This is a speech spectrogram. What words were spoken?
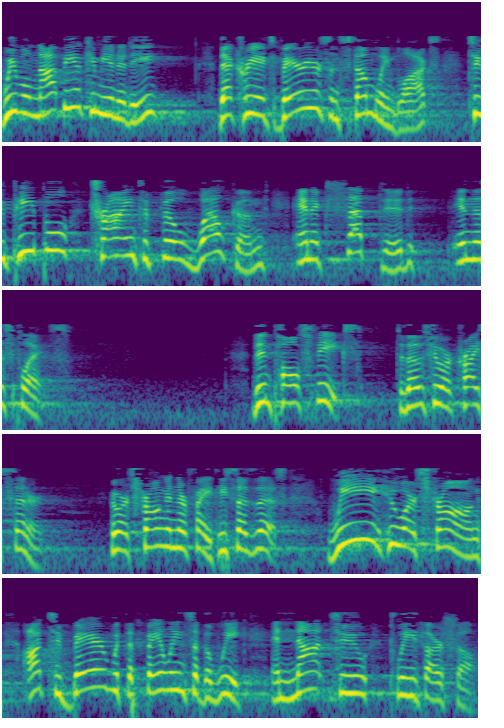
We will not be a community that creates barriers and stumbling blocks to people trying to feel welcomed and accepted in this place. Then Paul speaks to those who are Christ centered who are strong in their faith. He says this We who are strong ought to bear with the failings of the weak and not to please ourselves.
